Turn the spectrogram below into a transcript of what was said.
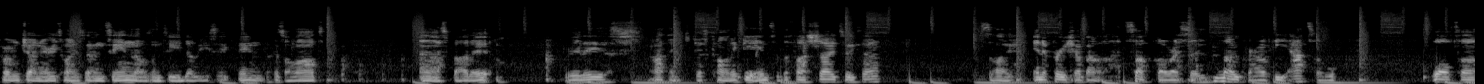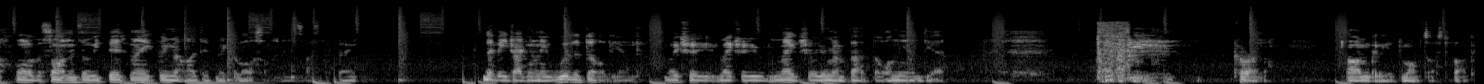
from January 2017 that was on TEW16 because I'm hard. And that's about it. Really, it's, I think to just kind of get into the first show, to be fair. So, in a pre-show about that, subpar wrestling, no crowd heat at all. Walter, one of the signings that we did make, we met, I did make a lot of signings, that's the thing. Libby Dragon Lee with a dot at the end. Make sure you make sure you make sure you remember that dot on the end, yeah. Corona. Oh, I'm gonna get demonetized, fuck.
